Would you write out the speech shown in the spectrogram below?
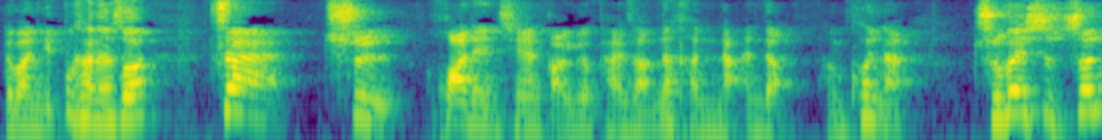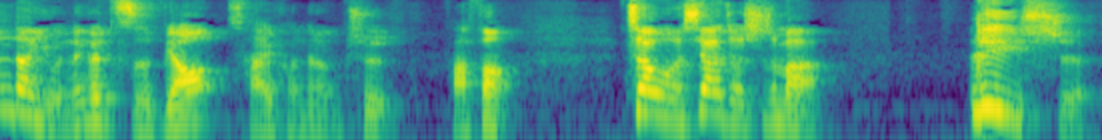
对吧？你不可能说再去花点钱搞一个牌照，那很难的，很困难。除非是真的有那个指标，才可能去发放。再往下走是什么？历史。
